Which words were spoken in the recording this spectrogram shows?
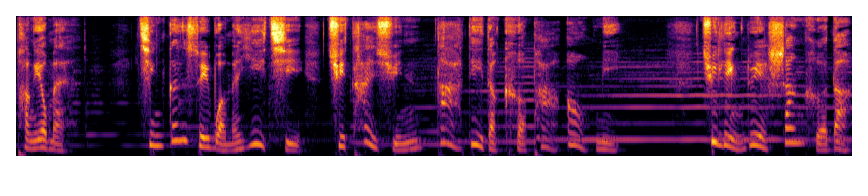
朋友们，请跟随我们一起去探寻大地的可怕奥秘，去领略山河的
